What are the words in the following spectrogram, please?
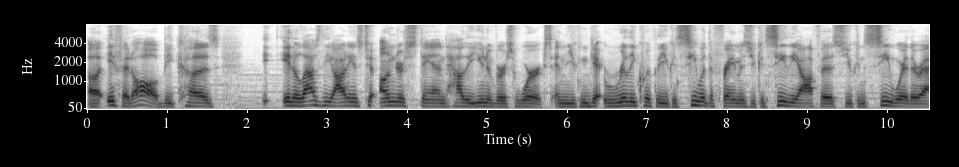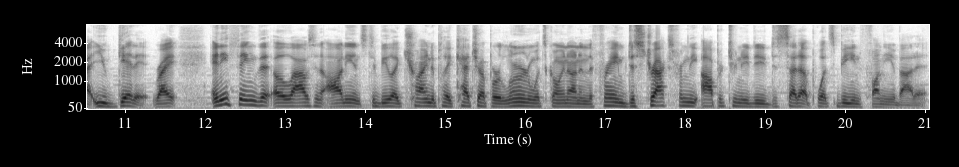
uh, if at all, because it allows the audience to understand how the universe works and you can get really quickly you can see what the frame is you can see the office you can see where they're at you get it right? Anything that allows an audience to be like trying to play catch up or learn what's going on in the frame distracts from the opportunity to set up what's being funny about it.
